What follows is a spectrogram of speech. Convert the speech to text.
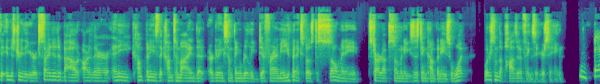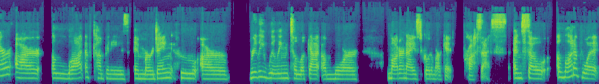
the industry that you're excited about? Are there any companies that come to mind that are doing something really different? I mean, you've been exposed to so many startups, so many existing companies. What what are some of the positive things that you're seeing? There are a lot of companies emerging who are really willing to look at a more modernized go to market process. And so a lot of what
